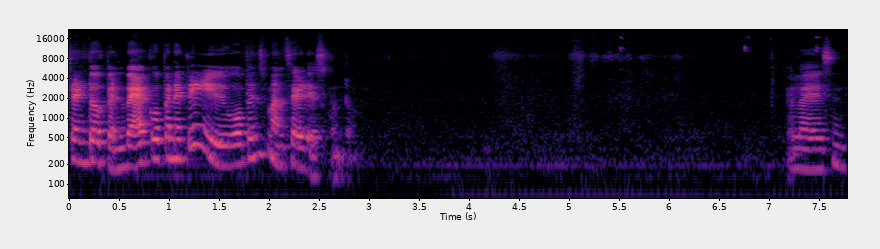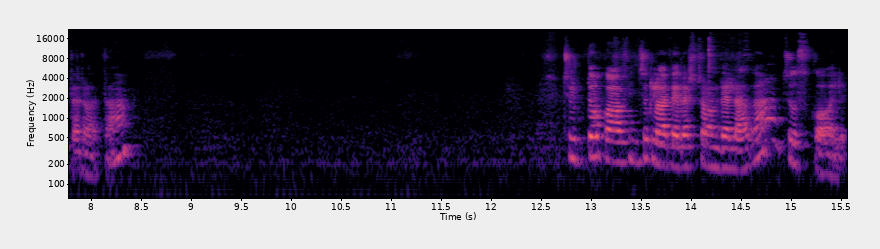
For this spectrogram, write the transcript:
ఫ్రంట్ ఓపెన్. బ్యాక్ ఓపెన్ అయితే ఈ ఓపెన్స్ మన సైడ్ వేసుకుంటాం. ఇలా వేసిన తర్వాత చుట్టూ ఒక హాఫ్ ఇంచు క్లాత్ ఎక్స్ట్రా ఉండేలాగా చూసుకోవాలి.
